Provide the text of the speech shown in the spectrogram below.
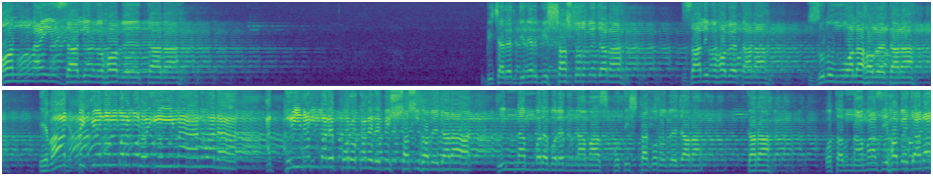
অন্যায় জালিম হবে তারা বিচারের দিনের বিশ্বাস করবে যারা, জালিম হবে তারা, জুলুমওয়ালা হবে তারা। এবার দ্বিতীয় নম্বরে বলো ইমানওয়ালা আর দুই নম্বরে পরকালের বিশ্বাসী হবে যারা, তিন নম্বরে বলেন নামাজ প্রতিষ্ঠা করবে যারা। কারা? অর্থাৎ নামাজি হবে যারা,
